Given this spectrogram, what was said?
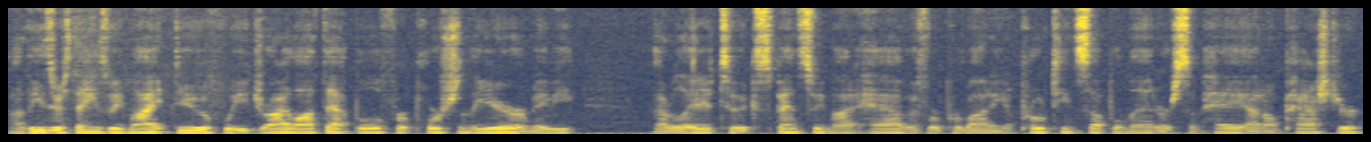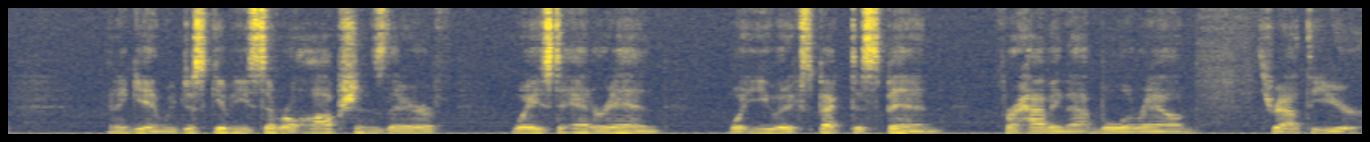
uh, these are things we might do if we dry lot that bull for a portion of the year or maybe uh, related to expense we might have if we're providing a protein supplement or some hay out on pasture. And again, we've just given you several options there ways to enter in what you would expect to spend for having that bull around throughout the year.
